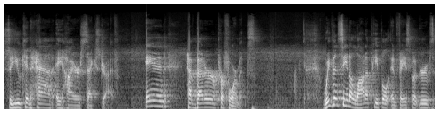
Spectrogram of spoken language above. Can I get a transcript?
so you can have a higher sex drive and have better performance. We've been seeing a lot of people in Facebook groups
